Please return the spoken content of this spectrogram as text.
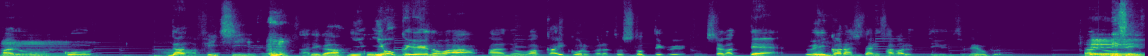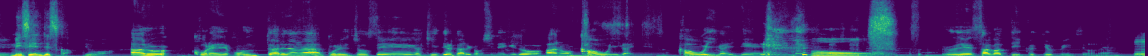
あのうん。こなあーフェチ、あれが？よく言うのはあの若い頃から年取っていくに従って上から下に下がるっていうんですよね、僕。あの,、えー目線、目線ですか？要は。あのこれ本当あれだな。これ女性が聞いてるとあれかもしれないけどあの顔以外です顔以外で。上下がっていくってよく言うんですよね、うん。う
